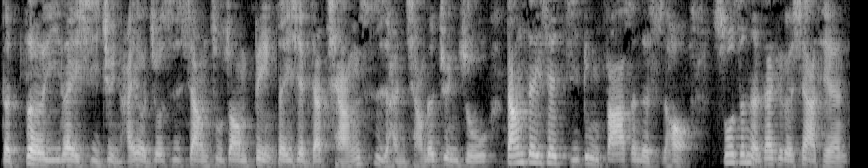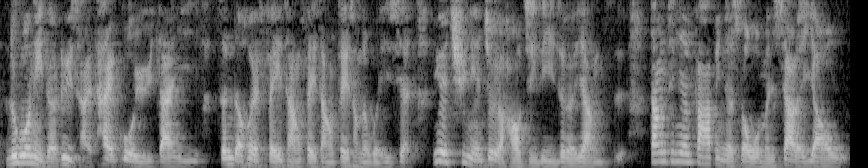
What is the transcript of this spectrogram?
的这一类细菌，还有就是像柱状病这一些比较强势、很强的菌株，当这一些疾病发生的时候。说真的，在这个夏天，如果你的滤材太过于单一，真的会非常非常非常的危险。因为去年就有好几例这个样子。当今天发病的时候，我们下了药物，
